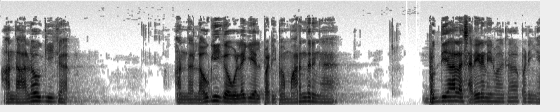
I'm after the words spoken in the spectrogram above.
அந்த அலௌகீக அந்த லௌகீக உலகியல் படிப்பை மறந்துடுங்க புத்தியால் சரீர நிர்வாகத்தாக படிங்க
